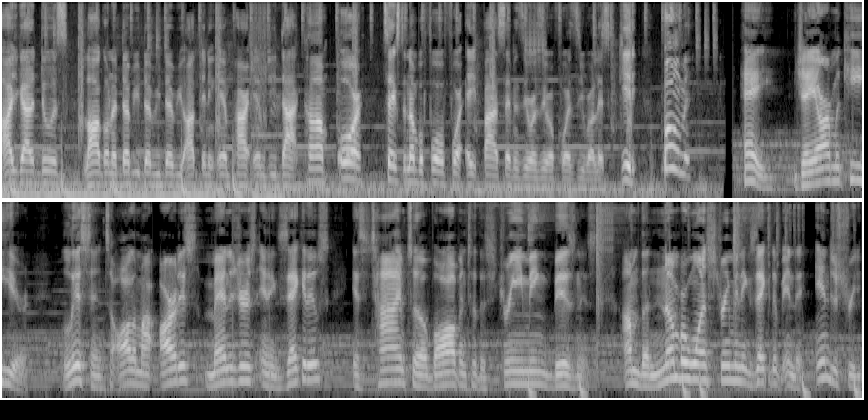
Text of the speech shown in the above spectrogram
all you got to do is log on to www.authenticempiremg.com or text the number 448-570-040. Let's get it. Booming. Hey, JR McKee here. Listen to all of my artists, managers, and executives. It's time to evolve into the streaming business. I'm the number one streaming executive in the industry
